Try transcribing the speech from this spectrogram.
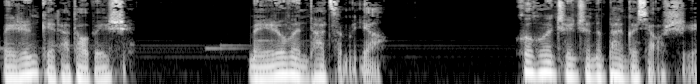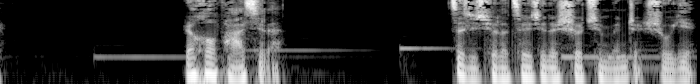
没人给他倒杯水，没人问他怎么样，昏昏沉沉的半个小时，然后爬起来，自己去了最近的社区门诊输液。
